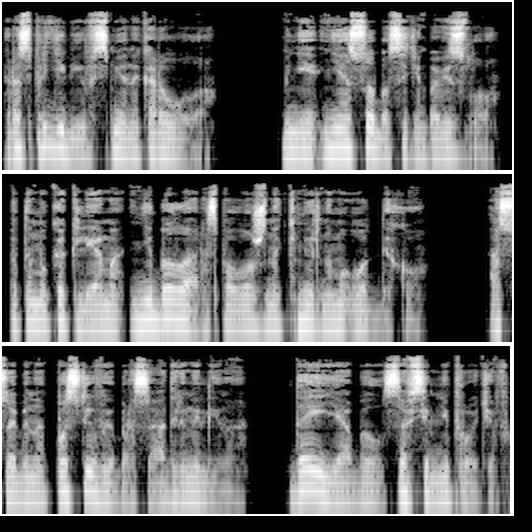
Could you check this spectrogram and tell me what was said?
распределив смены караула. Мне не особо с этим повезло, потому как Лема не была расположена к мирному отдыху, особенно после выброса адреналина. Да и я был совсем не против.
